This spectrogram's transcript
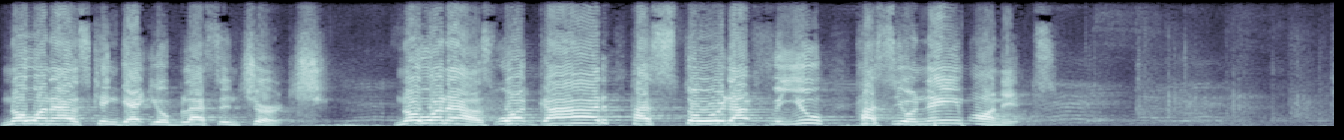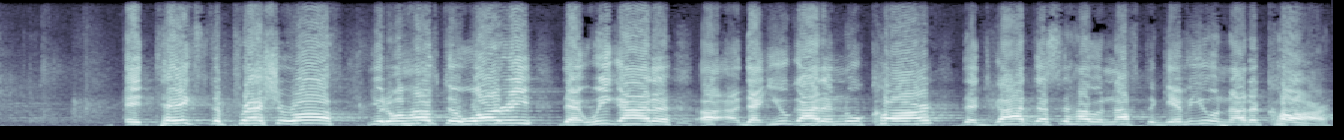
No one else can get your blessing, church. No one else. What God has stored up for you has your name on it. It takes the pressure off. You don't have to worry that we got a, uh, that you got a new car, that God doesn't have enough to give you another car.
